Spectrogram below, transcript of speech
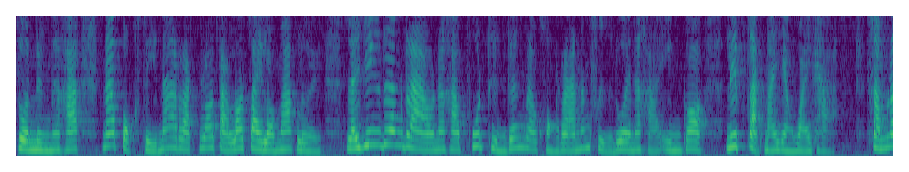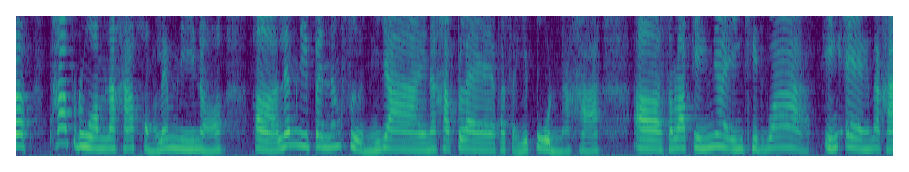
ส่วนหนึ่งนะคะ หน้าปกสีน่ารักล่อตาล่อใจเรามากเลย และยิ่งเรื่องราวนะคะ พูดถึงเรื่องราวของร้านหนังสือด้วยนะคะ อิงก็รีบจัดมาอย่างไวค่ะสำหรับภาพรวมนะคะของเล่มนี้เนาะเเล่มนี้เป็นหนังสือนิยายนะคะ แปลภาษาญี่ปุ่นนะคะสำหรับอิงเนี่ยอิงคิดว่าอิงเองนะคะ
